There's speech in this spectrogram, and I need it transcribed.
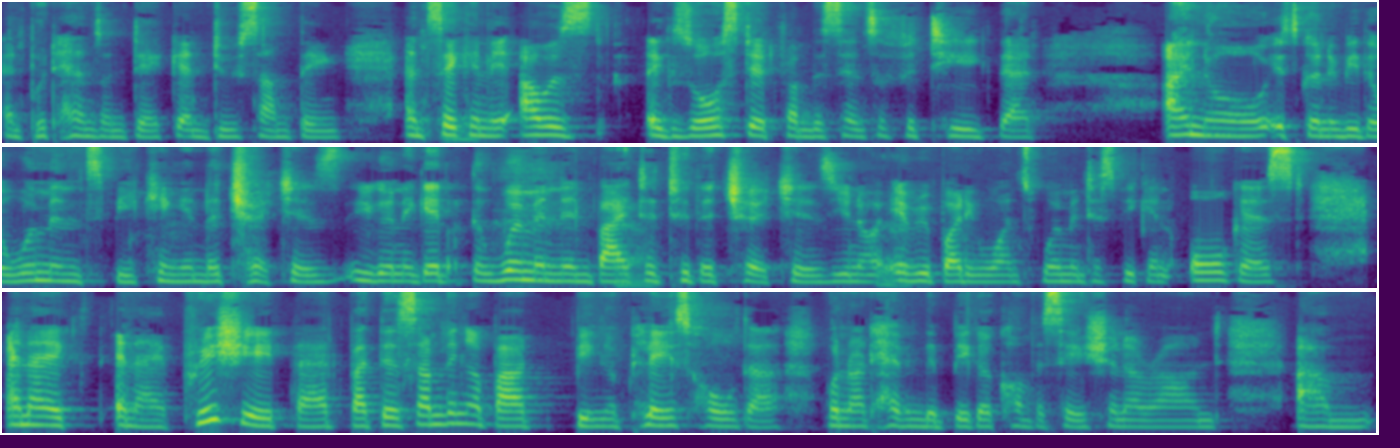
and put hands on deck and do something. And mm-hmm. secondly i was exhausted from the sense of fatigue that I know it's going to be the women speaking in the churches. You're going to get the women invited yeah. to the churches. You know, yeah. everybody wants women to speak in August. And I, and I appreciate that. But there's something about being a placeholder for not having the bigger conversation around, um,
